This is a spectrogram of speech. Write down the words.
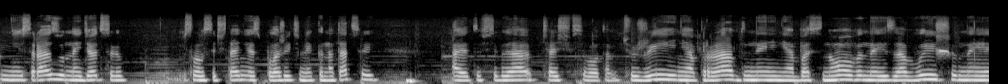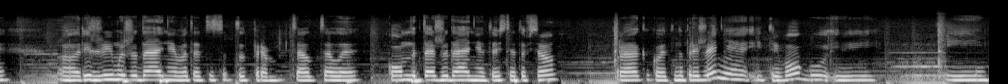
не сразу найдется словосочетание с положительной коннотацией, а это всегда чаще всего там чужие, неоправданные, необоснованные, завышенные, э, режим ожидания, вот это тут прям цел, целая комната ожидания, то есть это все про какое-то напряжение и тревогу, и, и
